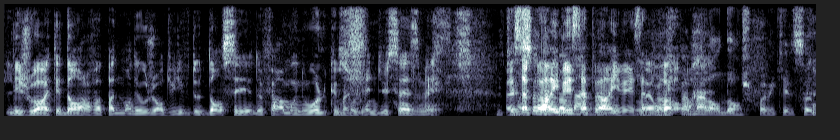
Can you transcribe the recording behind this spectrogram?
les joueurs étaient dedans. Alors, on va pas demander au joueur du livre de danser, de faire un moonwalk sur Ouais. le green du 16, mais ça peut arriver, mal, ça peut arriver. ça Ouais, peut pas mal en dents, je crois, Mickelson.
